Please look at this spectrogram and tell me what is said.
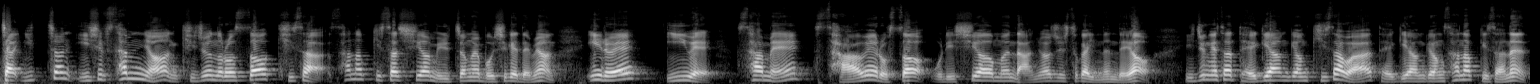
자, 2023년 기준으로서 기사, 산업기사 시험 일정을 보시게 되면 1회, 2회, 3회, 4회로서 우리 시험은 나뉘어질 수가 있는데요. 이 중에서 대기환경 기사와 대기환경 산업기사는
